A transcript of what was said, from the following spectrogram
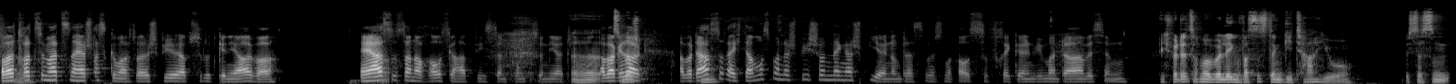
Aber trotzdem hat's nachher Spaß gemacht, weil das Spiel absolut genial war. Ja, hast du es dann auch rausgehabt, wie es dann funktioniert. Äh, aber gesagt, Beispiel- aber da hast du recht, da muss man das Spiel schon länger spielen, um das ein bisschen rauszufrickeln, wie man da ein bisschen Ich werde jetzt auch mal überlegen, was ist denn Guitar Hero? Ist das ein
